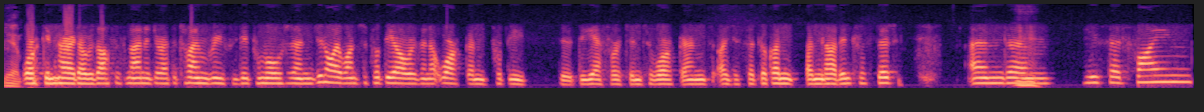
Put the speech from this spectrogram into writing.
yeah. working hard. I was office manager at the time, recently promoted, and you know I wanted to put the hours in at work and put the the, the effort into work. And I just said, look, I'm I'm not interested. And um, mm-hmm. He said, fine.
